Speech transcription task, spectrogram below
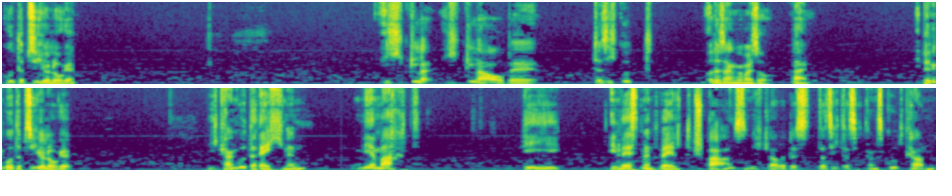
guter Psychologe. Ich, gl- ich glaube, dass ich gut, oder sagen wir mal so, nein. Ich bin ein guter Psychologe. Ich kann gut rechnen. Mir macht die Investmentwelt Spaß. Und ich glaube, dass, dass ich das auch ganz gut kann.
